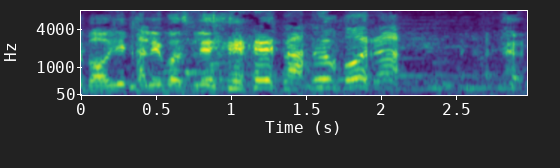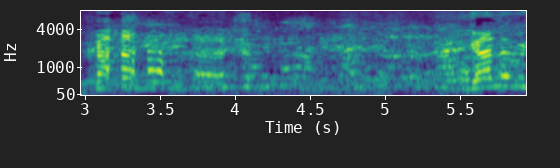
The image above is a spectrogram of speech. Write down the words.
भाऊजी खाली बसले घ्या ना मी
